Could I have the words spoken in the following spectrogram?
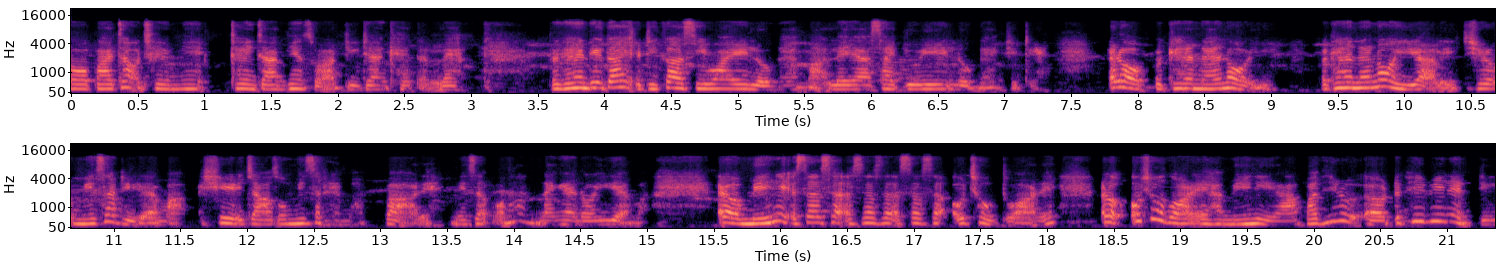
တော်ဘာကြောင့်အချိန်မြင့်ချိန်ကြာမြင့်ဆိုတာတည်တံ့ခဲ့တယ်လေ ပကံဒေသရဲ့အဓိကစီးပွားရေးလုပ်ငန်းမှာလေယာစိုက်ပျိုးရေးလုပ်ငန်းဖြစ်တယ်အဲ့တော့ပကံနန်းတော်ကြီးပကံနန်းတော်ကြီးကလေကျတော့မင်းဆက်တွေထဲမှာအရှိအကြဆုံးမင်းဆက်ထဲမှာပါတယ်မင်းဆက်ပေါ့နော်နိုင်ငံတော်ကြီးထဲမှာအဲ့တော့မင်းကြီးအဆက်ဆက်အဆက်ဆက်အဆက်ဆက်အုပ်ချုပ်သွားတယ်အဲ့တော့အုပ်ချုပ်သွားတဲ့ဟာမင်းတွေကဘာဖြစ်လို့တဖြည်းဖြည်းနဲ့ဒီ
